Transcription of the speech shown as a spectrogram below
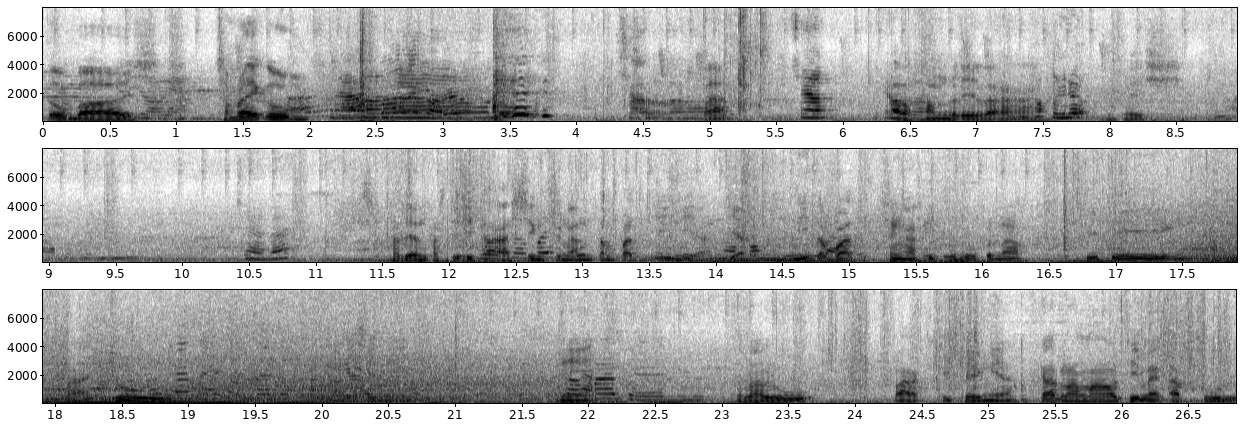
tuh bye. Assalamualaikum. Pak. Alhamdulillah. Kalian pasti tidak asing dengan tempat ini ya. Ya ini tempat yang aku dulu pernah fitting baju. Nah di sini. Ini terlalu pagi geng ya. Karena mau di make up dulu.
